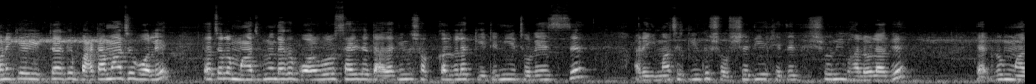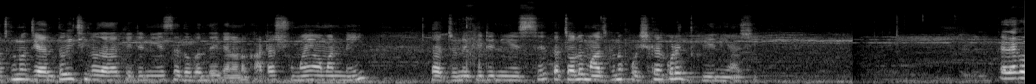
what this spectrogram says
অনেকে এটাকে বাটা মাছও বলে। তা চলো মাছগুলো দেখো, বড় বড় সাইজের দাদা কিন্তু সকালবেলা কেটে নিয়ে চলে এসছে। আর এই মাছের কিন্তু সর্ষে দিয়ে খেতে ভীষণই ভালো লাগে। একদম মাছগুলো জ্যান্তই ছিল দাদা, কেটে নিয়ে এসছে দোকান থেকে। কেননা কাটার সময় আমার নেই। তার জন্য কেটে নিয়ে এসছে। তা চলো মাছগুলো পরিষ্কার করে ধুয়ে নিয়ে আসি। তা দেখো,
